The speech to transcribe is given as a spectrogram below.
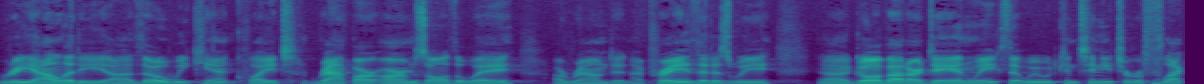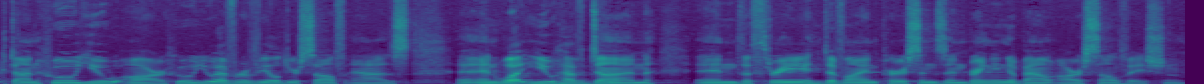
reality, uh, though we can't quite wrap our arms all the way around it. I pray that as we uh, go about our day and week, that we would continue to reflect on who you are, who you have revealed yourself as, and what you have done in the three divine persons in bringing about our salvation.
